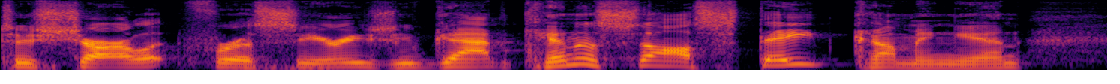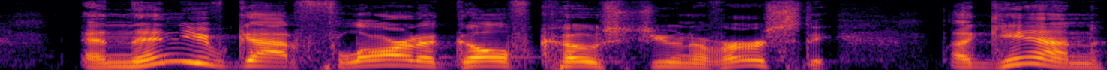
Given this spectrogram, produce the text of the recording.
to Charlotte for a series. You've got Kennesaw State coming in, and then you've got Florida Gulf Coast University. Again,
